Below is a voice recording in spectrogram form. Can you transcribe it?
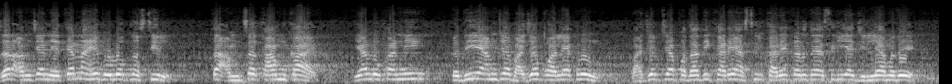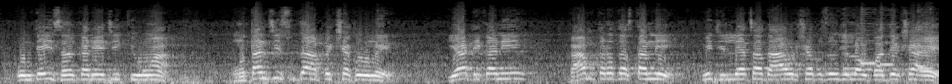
जर आमच्या नेत्यांना हे बोलवत नसतील तर आमचं काम काय? या लोकांनी कधीही आमच्या भाजपवाल्याकडून भाजपच्या पदाधिकारी असतील कार्यकर्ते असतील या जिल्ह्यामध्ये कोणत्याही सहकार्याची किंवा मतांची सुद्धा अपेक्षा करू नये. या ठिकाणी काम करत असताना मी जिल्ह्याचा दहा वर्षापासून जिल्हा उपाध्यक्ष आहे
